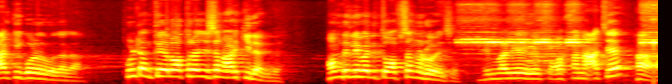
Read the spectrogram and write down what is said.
আর কি করে দেবো দাদা? ফুল ট্যাঙ্ক তেল অথরাইজেশন আর কি লাগবে? হোম ডেলিভারি তো অপশনও রয়েছে। হিমবালি অপশন আছে। হ্যাঁ।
